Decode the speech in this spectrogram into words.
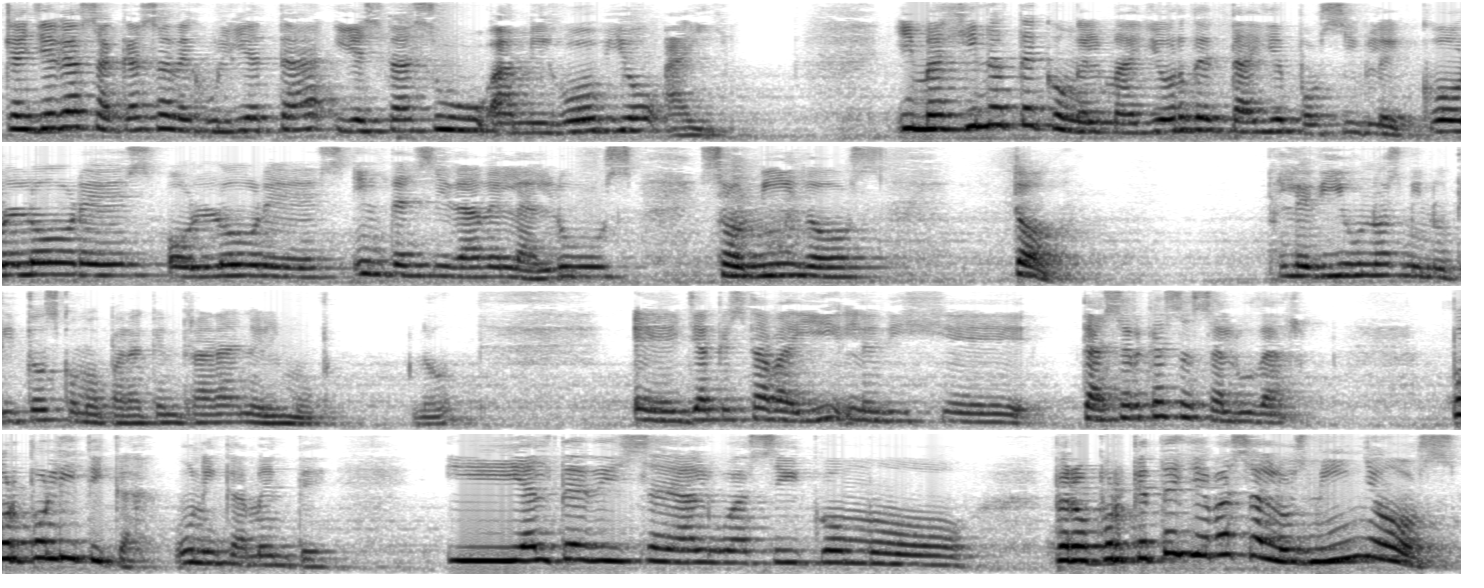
que llegas a casa de Julieta y está su amigovio ahí. Imagínate con el mayor detalle posible, colores, olores, intensidad de la luz, sonidos, todo. Le di unos minutitos como para que entrara en el mood, ¿no? Eh, ya que estaba ahí, le dije, te acercas a saludar, por política únicamente. Y él te dice algo así como, pero ¿por qué te llevas a los niños?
